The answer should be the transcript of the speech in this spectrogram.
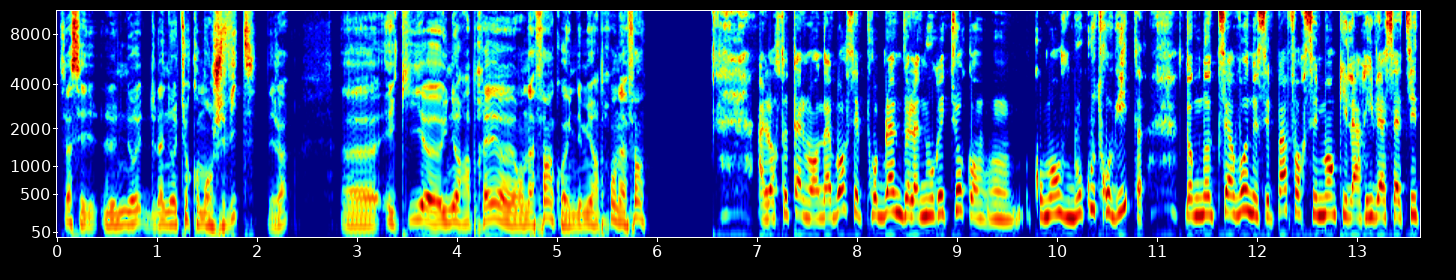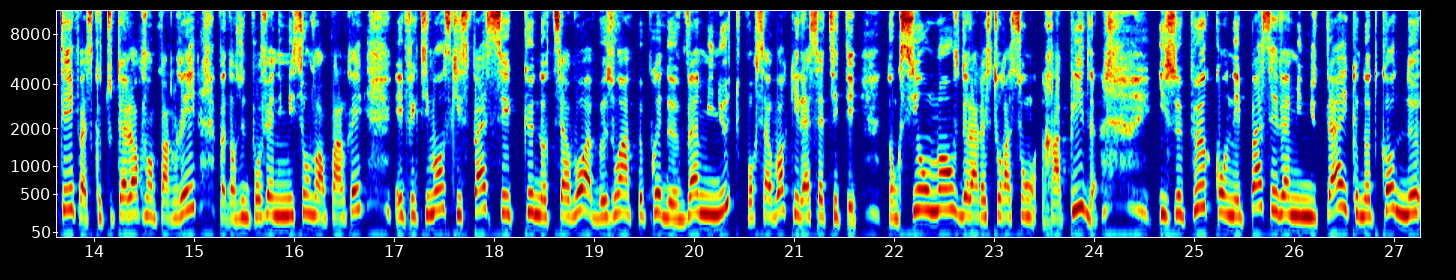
ça, c'est de la nourriture qu'on mange vite, déjà. Euh, et qui, une heure après, on a faim, quoi. Une demi-heure après, on a faim. Alors totalement. D'abord, c'est le problème de la nourriture qu'on mange beaucoup trop vite. Donc notre cerveau ne sait pas forcément qu'il arrive à satiété parce que tout à l'heure j'en parlerai, enfin dans une prochaine émission j'en parlerai. effectivement, ce qui se passe, c'est que notre cerveau a besoin à peu près de 20 minutes pour savoir qu'il a satiété. Donc si on mange de la restauration rapide, il se peut qu'on n'ait pas ces 20 minutes-là et que notre corps ne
